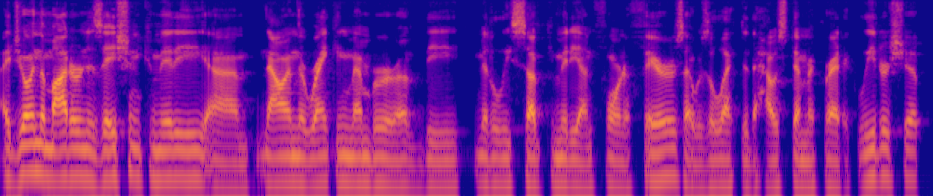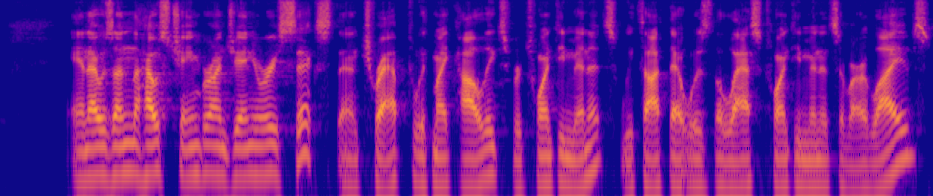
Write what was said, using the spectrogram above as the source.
I joined the Modernization Committee. Um, now I'm the ranking member of the Middle East Subcommittee on Foreign Affairs. I was elected to House Democratic leadership. And I was in the House chamber on January 6th and trapped with my colleagues for 20 minutes. We thought that was the last 20 minutes of our lives.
